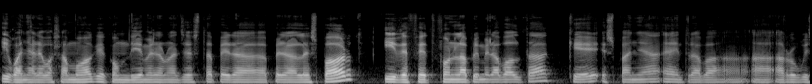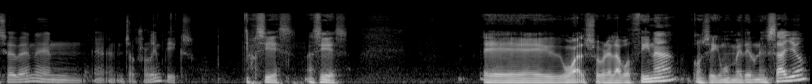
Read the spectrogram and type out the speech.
I guanyareu a Samoa, que com diem era una gesta per a, per a l'esport, i de fet fon la primera volta que Espanya eh, entrava a, a Rugby 7 en, en Jocs Olímpics. Así es, así es. Eh, igual, sobre la bocina conseguimos meter un ensayo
